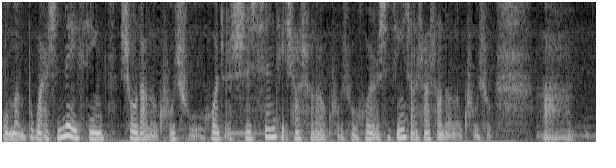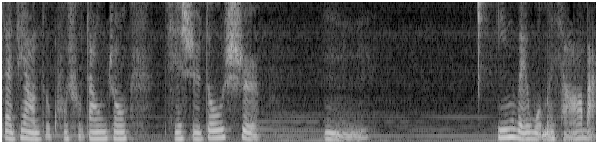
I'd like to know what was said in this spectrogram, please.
我们不管是内心受到的苦楚，或者是身体上受到苦楚，或者是精神上受到的苦楚，啊。在这样的苦楚当中，其实都是，嗯，因为我们想要把，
